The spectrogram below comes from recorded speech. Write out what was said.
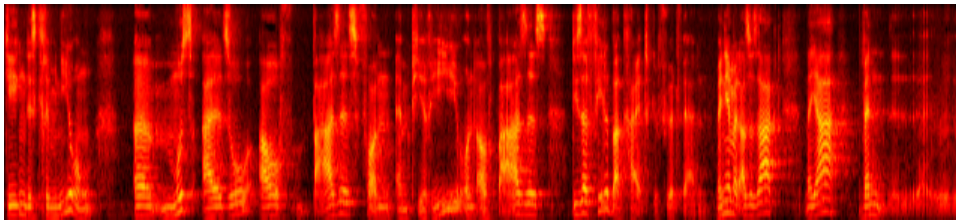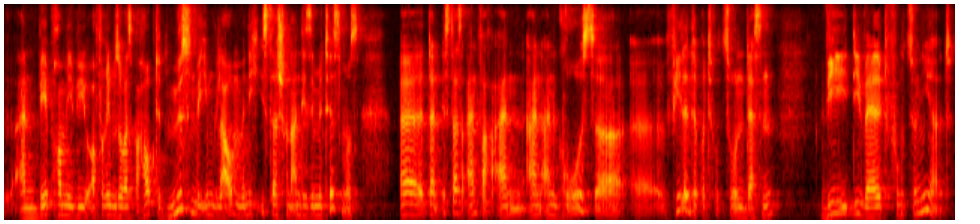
gegen Diskriminierung äh, muss also auf Basis von Empirie und auf Basis dieser Fehlbarkeit geführt werden. Wenn jemand also sagt, naja, wenn äh, ein B-Promi wie Offerim sowas behauptet, müssen wir ihm glauben, wenn nicht, ist das schon Antisemitismus, äh, dann ist das einfach ein, ein, eine große äh, Fehlinterpretation dessen, wie die Welt funktioniert.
